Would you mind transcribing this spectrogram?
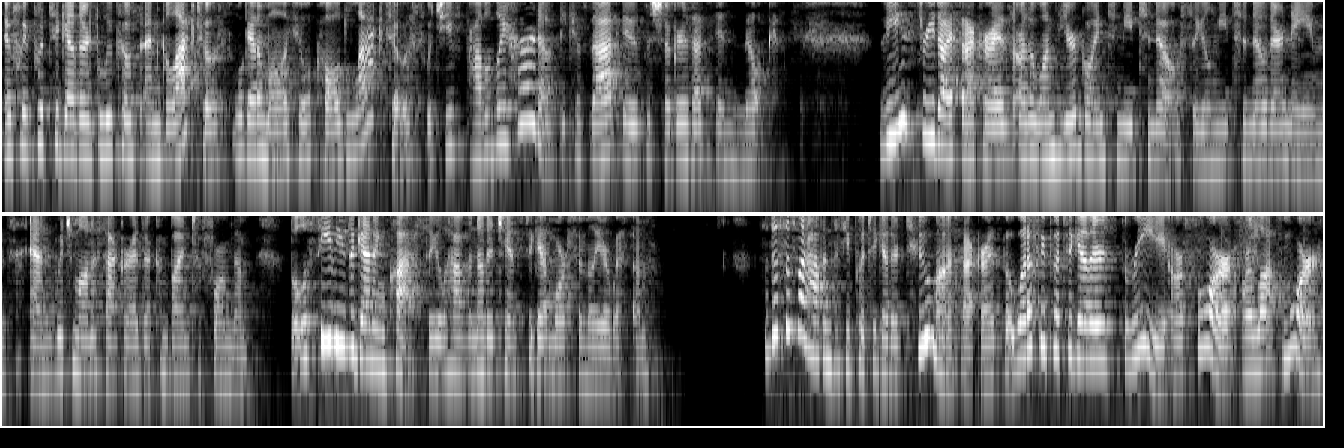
If we put together glucose and galactose, we'll get a molecule called lactose, which you've probably heard of because that is the sugar that's in milk. These three disaccharides are the ones you're going to need to know, so you'll need to know their names and which monosaccharides are combined to form them. But we'll see these again in class, so you'll have another chance to get more familiar with them. So this is what happens if you put together two monosaccharides, but what if we put together three or four or lots more?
